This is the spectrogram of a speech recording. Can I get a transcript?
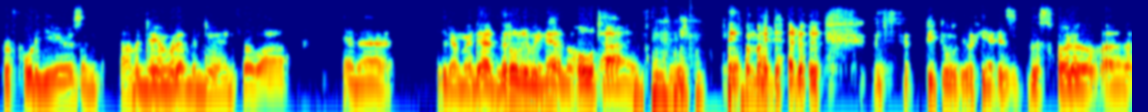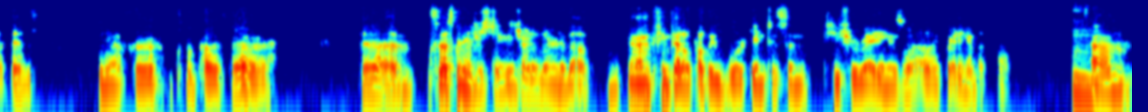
for 40 years and I've been doing what I've been doing for a while. And uh, you know, my dad, little did we know the whole time, you know, my dad was, people would be looking at his, this photo uh, of his, you know, for, for probably forever. So, um, so that's been interesting to try to learn about. And I think that'll probably work into some future writing as well, like writing about that. Mm. Um,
